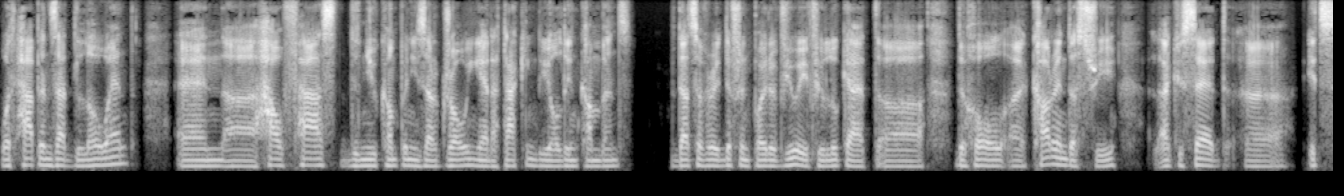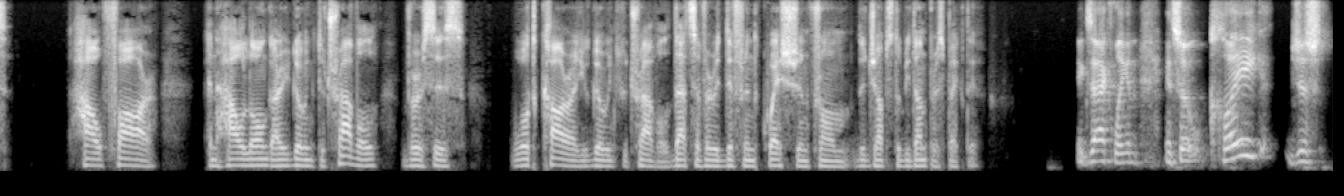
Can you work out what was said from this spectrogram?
what happens at the low end and uh, how fast the new companies are growing and attacking the old incumbents. That's a very different point of view. If you look at uh, the whole uh, car industry, like you said, uh, it's how far and how long are you going to travel versus what car are you going to travel? That's a very different question from the jobs to be done perspective. Exactly. And, and so Clay just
